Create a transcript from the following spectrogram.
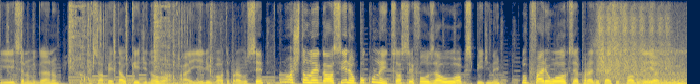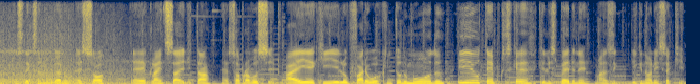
E se eu não me engano, é só apertar o Q de novo, ó. Aí ele volta pra você. Eu não acho tão legal assim, ele é um pouco lento. Só se você for usar o Oxpeed, né? Loop Fireworks é pra deixar esses fogos aí, ó. Em Esse daqui, se eu não me engano, é só é, client side, tá? É só pra você. Aí aqui, loop firework em todo mundo. E o tempo que você quer que ele espere, né? Mas ignora isso aqui.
